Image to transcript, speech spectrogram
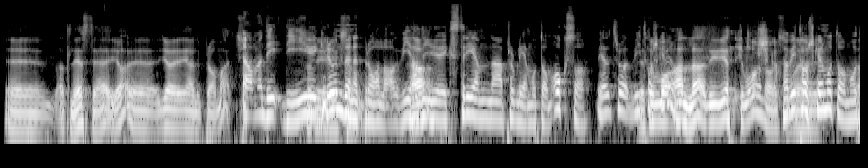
eh, att Leicester gör, gör en jävligt bra match. Ja men det, det är ju i är grunden liksom- ett bra lag. Vi Ja. hade ju extrema problem mot dem också. Jag tror vi Jag tror torskade mot alla, det är jättemånga lag Ja, vi torskade mot dem och Ja.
